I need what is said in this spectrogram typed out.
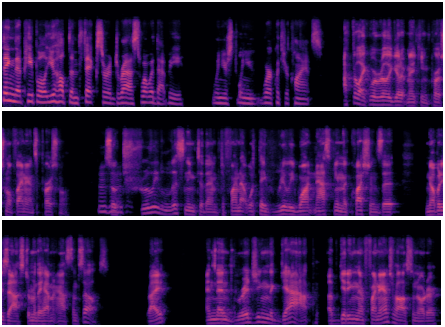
thing that people you help them fix or address, what would that be when you're when you work with your clients? I feel like we're really good at making personal finance personal. Mm-hmm. So truly listening to them to find out what they really want and asking the questions that nobody's asked them or they haven't asked themselves. Right. And then bridging the gap of getting their financial house in order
